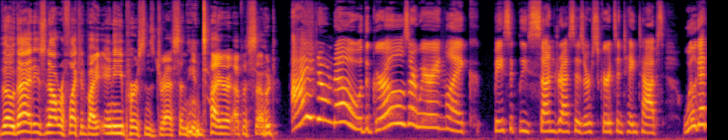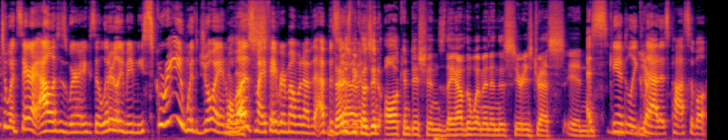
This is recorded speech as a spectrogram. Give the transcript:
Though that is not reflected by any person's dress in the entire episode. I don't know. The girls are wearing like basically sundresses or skirts and tank tops. We'll get to what Sarah Alice is wearing because it literally made me scream with joy and Well, was my favorite moment of the episode. That is because in all conditions they have the women in this series dress in. as scantily Yeah. clad as possible.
